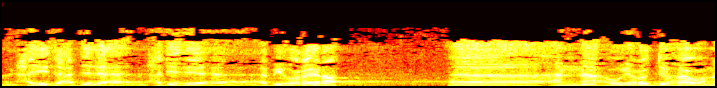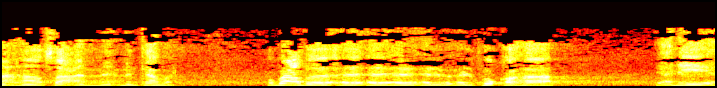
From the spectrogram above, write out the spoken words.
من حديث عبد الله من حديث أبي هريرة آه، أنه يردها ومعها صاع من تمر. وبعض آه، الفقهاء يعني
